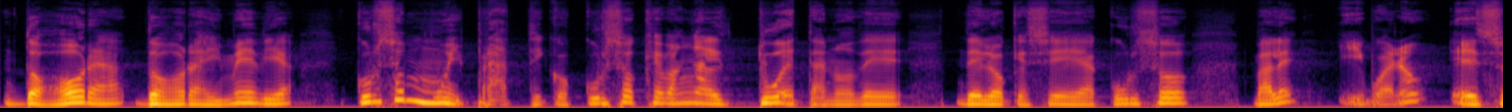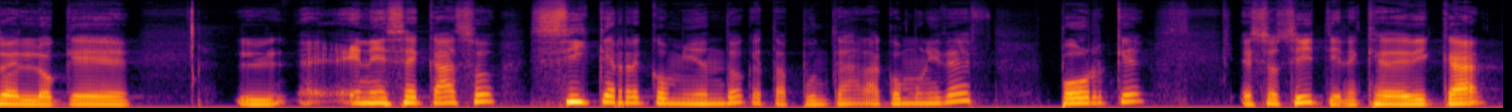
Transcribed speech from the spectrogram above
2 horas, 2 horas y media. Cursos muy prácticos, cursos que van al tuétano de, de lo que sea curso, ¿vale? Y bueno, eso es lo que en ese caso sí que recomiendo que te apuntes a la comunidad porque eso sí, tienes que dedicar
